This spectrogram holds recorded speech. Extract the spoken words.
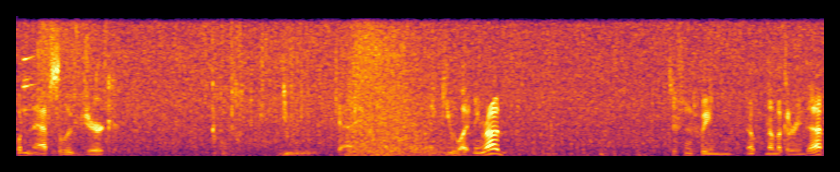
What an absolute jerk. Okay. Thank you, lightning rod. Difference between... Nope, I'm not going to read that.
